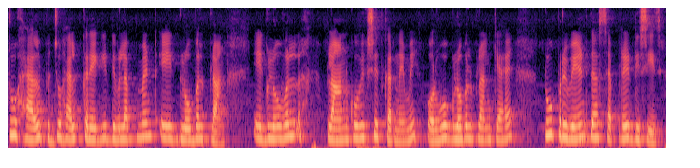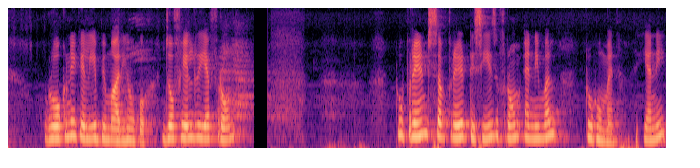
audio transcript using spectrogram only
टू हेल्प जो हेल्प करेगी development a global plan a global plan को विकसित करने में और वो ग्लोबल प्लान क्या है? To prevent the separate disease रोकने के लिए बीमारियों को, जो फैल रही है from to prevent separate disease from animal to human यानी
